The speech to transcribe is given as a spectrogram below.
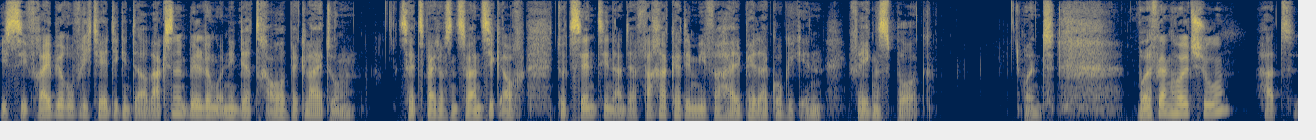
ist sie freiberuflich tätig in der Erwachsenenbildung und in der Trauerbegleitung. Seit 2020 auch Dozentin an der Fachakademie für Heilpädagogik in Regensburg. Und Wolfgang Holtschuh hat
